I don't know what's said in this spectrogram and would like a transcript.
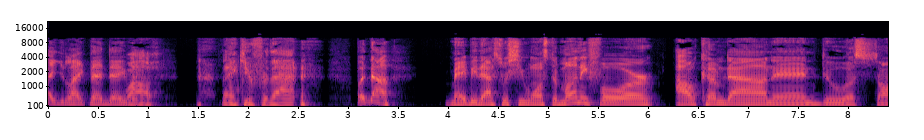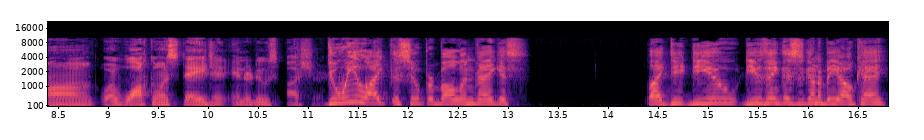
You like that, David? Wow. Thank you for that. But no, maybe that's what she wants the money for. I'll come down and do a song or walk on stage and introduce Usher. Do we like the Super Bowl in Vegas? Like, do, do you do you think this is going to be okay?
